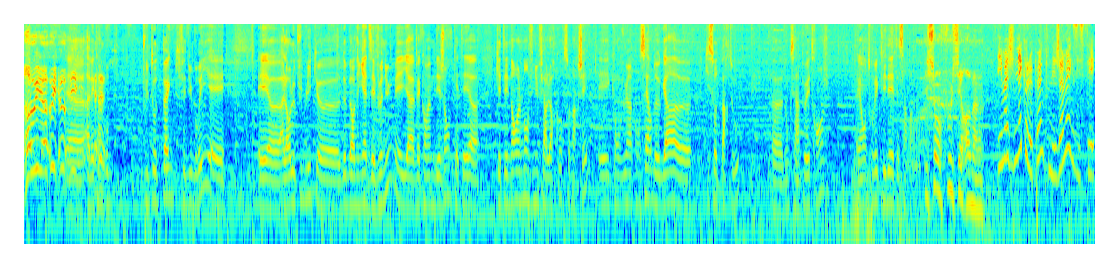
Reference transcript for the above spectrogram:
Ah oui, ah oui, ah oui. euh, avec un groupe plutôt de punk qui fait du bruit. Et, et, euh, alors le public euh, de Burning Heads est venu, mais il y avait quand même des gens qui étaient, euh, qui étaient normalement venus faire leurs courses au marché et qui ont vu un concert de gars euh, qui sautent partout. Euh, donc c'est un peu étrange. Et on trouvait que l'idée était sympa. Ils sont fous, ces Romains. Imaginez que le punk n'ait jamais existé.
